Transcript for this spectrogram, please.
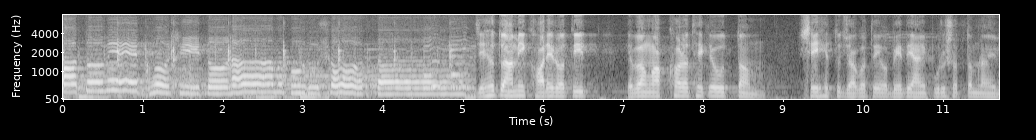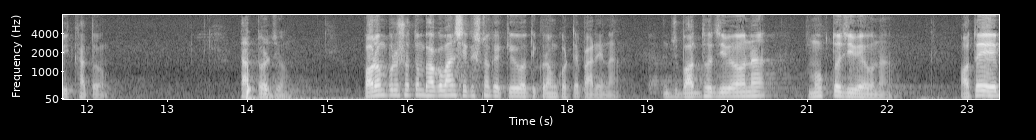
অতবেব ঘোষিত নাম পুরুষোত্তম। যেহেতু আমি খরের অতীত এবং অক্ষর থেকে উত্তম সেই হেতু জগতে ও বেদে আমি পুরুষোত্তম নামে বিখ্যাত। তাৎপর্য পরম পুরুষোত্তম ভগবান শ্রীকৃষ্ণকে কেউ অতিক্রম করতে পারে না। বদ্ধ জীবেও না, মুক্ত জীবেও না। অতএব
